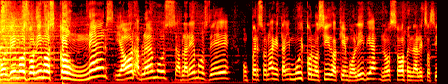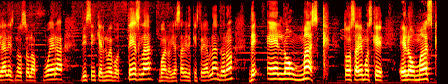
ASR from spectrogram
Volvimos, volvimos con Nerds y ahora hablamos, hablaremos de un personaje también muy conocido aquí en Bolivia, no solo en las redes sociales, no solo afuera. Dicen que el nuevo Tesla, bueno, ya saben de qué estoy hablando, ¿no? De Elon Musk. Todos sabemos que Elon Musk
